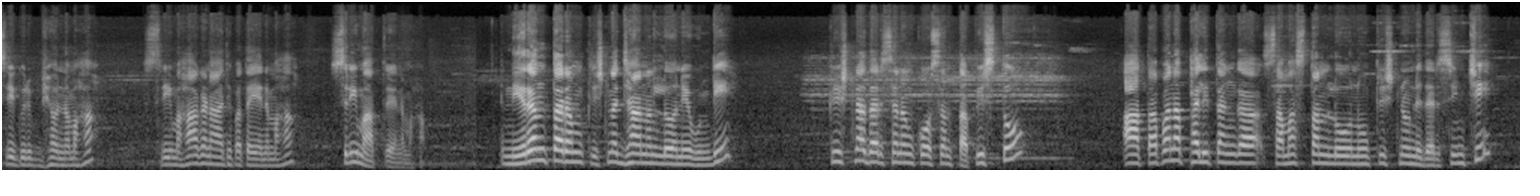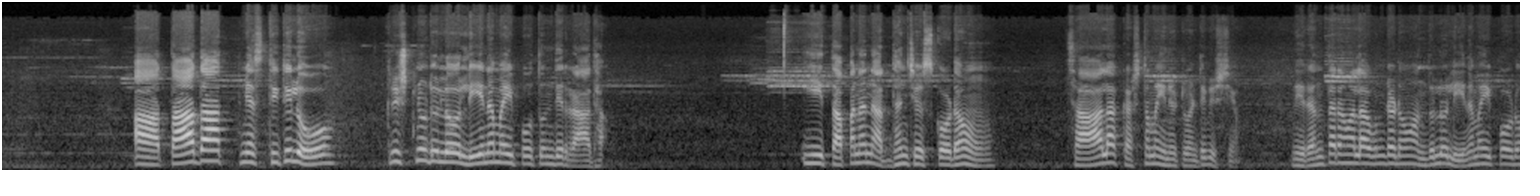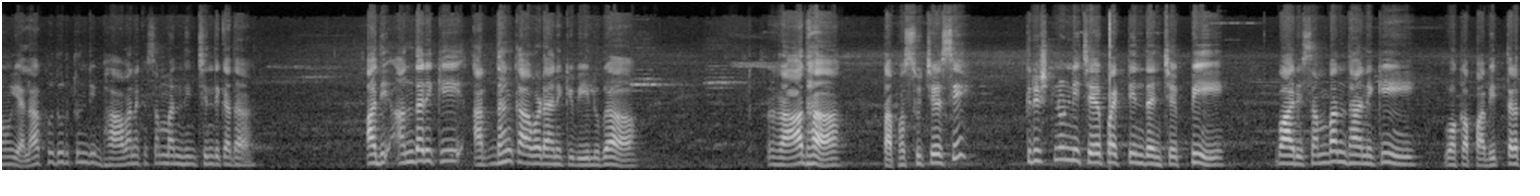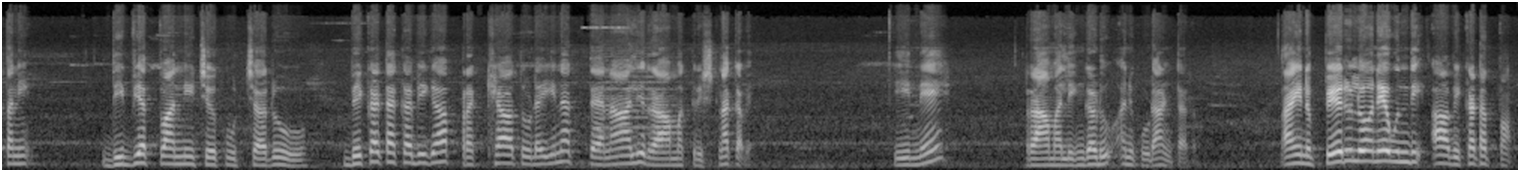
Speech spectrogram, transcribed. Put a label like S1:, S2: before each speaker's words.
S1: శ్రీ గురుభ్యో నమ. శ్రీ మహాగణాధిపతయ నమ. శ్రీమాత్రే నమ. నిరంతరం కృష్ణ ధ్యానంలోనే ఉండి కృష్ణ దర్శనం కోసం తపిస్తూ ఆ తపన ఫలితంగా సమస్తంలోనూ కృష్ణుణ్ణి దర్శించి ఆ తాదాత్మ్య స్థితిలో కృష్ణుడిలో లీనమైపోతుంది రాధ. ఈ తపనని అర్థం చేసుకోవడం చాలా కష్టమైనటువంటి విషయం. నిరంతరం అలా ఉండడం అందులో లీనమైపోవడం ఎలా కుదురుతుంది? భావనకు సంబంధించింది కదా. అది అందరికీ అర్థం కావడానికి వీలుగా రాధ తపస్సు చేసి కృష్ణుణ్ణి చేపట్టిందని చెప్పి వారి సంబంధానికి ఒక పవిత్రతని దివ్యత్వాన్ని చేకూర్చారు వికట కవిగా ప్రఖ్యాతుడైన తెనాలి రామకృష్ణ కవి. ఈయనే రామలింగడు అని కూడా అంటారు. ఆయన పేరులోనే ఉంది ఆ వికటత్వం.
